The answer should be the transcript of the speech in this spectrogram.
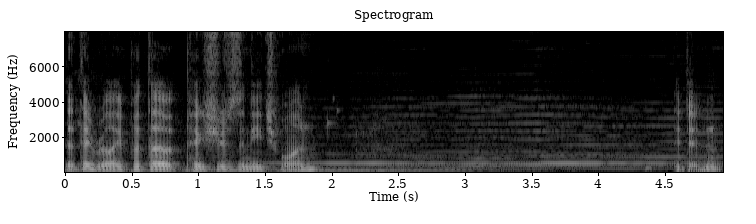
Did they really put the pictures in each one? They didn't.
